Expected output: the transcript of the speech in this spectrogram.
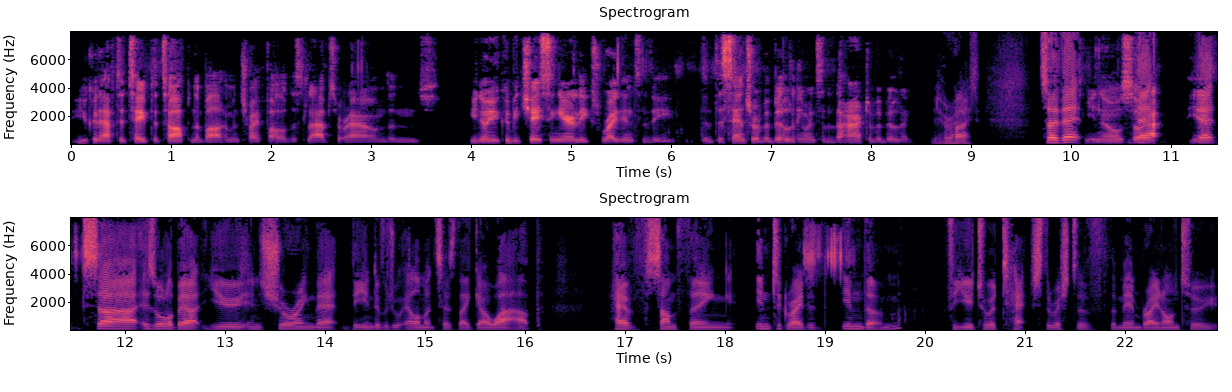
you could have to tape the top and the bottom and try follow the slabs around and you know you could be chasing air leaks right into the the, center of a building or into the heart of a building. You're right. So that you know so that, yeah. that uh, is all about you ensuring that the individual elements as they go up have something integrated in them for you to attach the rest of the membrane onto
